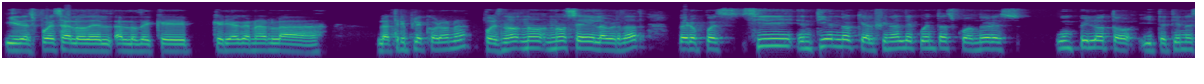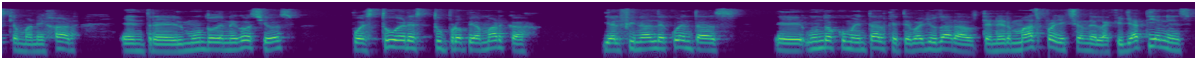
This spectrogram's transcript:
y después a lo de, a lo de que quería ganar la, la triple corona, pues no, no, no sé la verdad, pero pues sí entiendo que al final de cuentas cuando eres un piloto y te tienes que manejar entre el mundo de negocios, pues tú eres tu propia marca. Y al final de cuentas eh, un documental que te va a ayudar a tener más proyección de la que ya tienes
